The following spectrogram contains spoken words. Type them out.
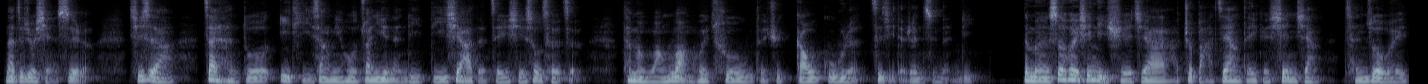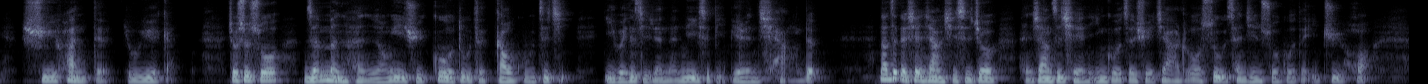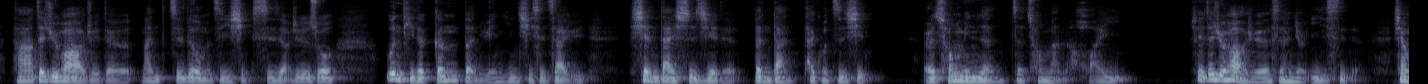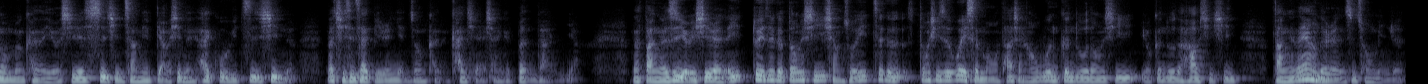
那这就显示了，其实啊，在很多议题上面或专业能力低下的这一些受测者，他们往往会错误的去高估了自己的认知能力。那么社会心理学家就把这样的一个现象称作为虚幻的优越感，就是说人们很容易去过度的高估自己，以为自己的能力是比别人强的。那这个现象其实就很像之前英国哲学家罗素曾经说过的一句话。他这句话我觉得蛮值得我们自己省思的，就是说问题的根本原因其实在于现代世界的笨蛋太过自信，而聪明人则充满了怀疑。所以这句话我觉得是很有意思的。像我们可能有些事情上面表现的太过于自信了，那其实在别人眼中可能看起来像一个笨蛋一样。那反而是有一些人，诶，对这个东西想说，诶，这个东西是为什么？他想要问更多东西，有更多的好奇心，反而那样的人是聪明人。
